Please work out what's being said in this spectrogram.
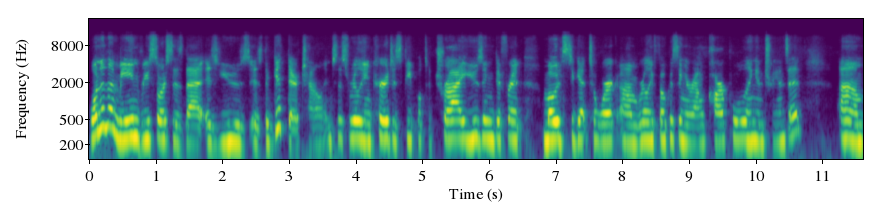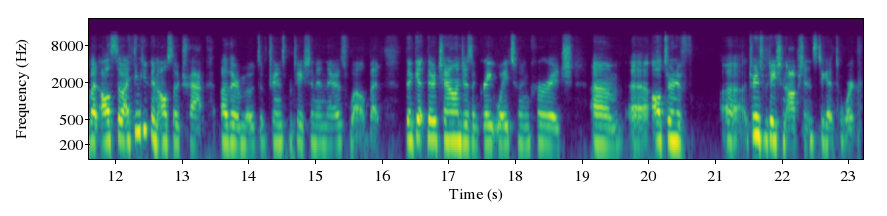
One of the main resources that is used is the Get There Challenge. This really encourages people to try using different modes to get to work, um, really focusing around carpooling and transit. Um, but also, I think you can also track other modes of transportation in there as well. But the Get There Challenge is a great way to encourage um, uh, alternative uh, transportation options to get to work.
